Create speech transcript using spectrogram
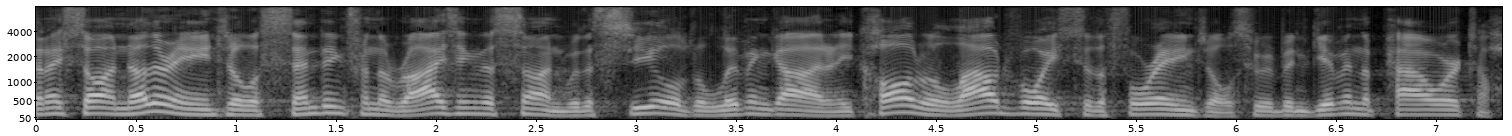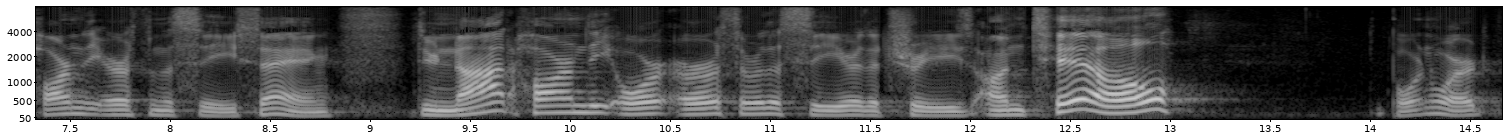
Then I saw another angel ascending from the rising of the sun with a seal of the living God, and he called with a loud voice to the four angels who had been given the power to harm the earth and the sea, saying, Do not harm the earth or the sea or the trees until, important word,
